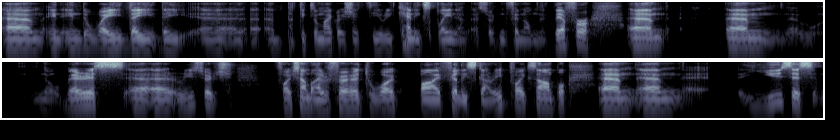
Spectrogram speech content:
um, in, in the way they, they uh, a particular migration theory can explain a, a certain phenomenon. Therefore, um, um, you know, various uh, uh, research. For example, I refer her to work by Felice Garib, for example, um, um, uses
